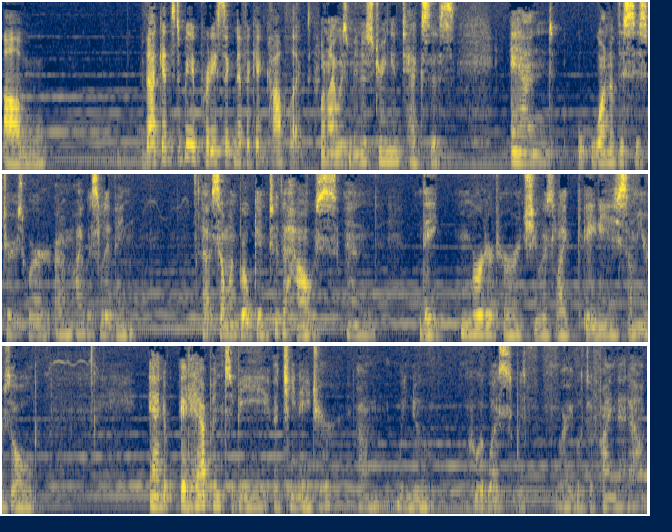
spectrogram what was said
um, that gets to be a pretty significant conflict. When I was ministering in Texas, and one of the sisters where um, I was living, uh, someone broke into the house and they murdered her, and she was like 80 some years old. And it, happened to be a teenager. Um, we knew who it was, we were able to find that out.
